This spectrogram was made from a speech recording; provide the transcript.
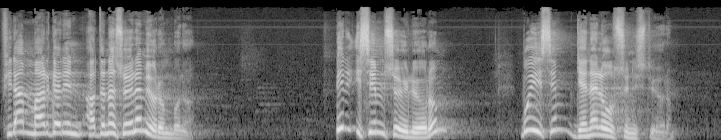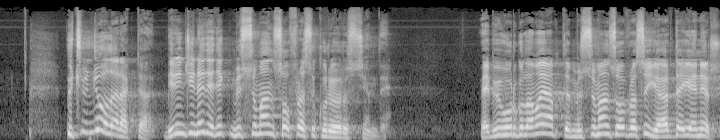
Filan margarin adına söylemiyorum bunu. Bir isim söylüyorum. Bu isim genel olsun istiyorum. Üçüncü olarak da birinci ne dedik? Müslüman sofrası kuruyoruz şimdi. Ve bir vurgulama yaptı. Müslüman sofrası yerde yenir.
